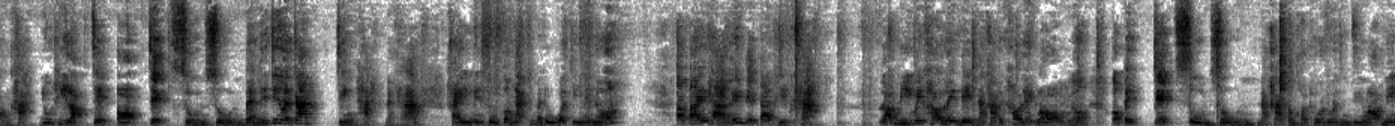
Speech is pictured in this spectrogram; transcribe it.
2 ค่ะ อยู่ที่ล็อก 7 ออก 700 แบบนี้จริงเหรออจารย์จริงค่ะนะคะ ใครมีสูตรก็งัดขึ้นมาดูว่าจริงไหมเนาะต่อไปค่ะเลขเด็ดตาทิพย์ค่ะ รอบนี้ไม่เข้าเลขเด่นนะคะ ไปเข้าเลขรองเนาะก็ไป 700 นะคะ ต้องขอโทษด้วยจริง ๆ รอบนี้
